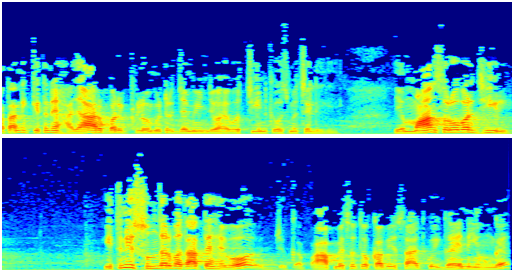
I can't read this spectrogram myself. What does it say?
पता नहीं कितने हज़ार वर्ग किलोमीटर ज़मीन जो है वो चीन के उसमें चली गई। ये मानसरोवर झील, इतनी सुंदर बताते हैं वो आप में से तो कभी शायद कोई गए नहीं होंगे।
